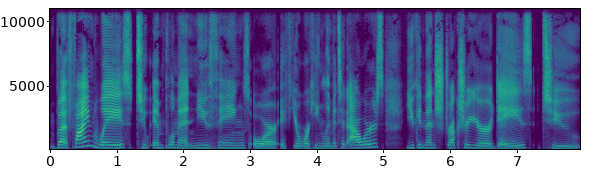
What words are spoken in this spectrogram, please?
But find ways to implement new things, or if you're working limited hours, you can then structure your days to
